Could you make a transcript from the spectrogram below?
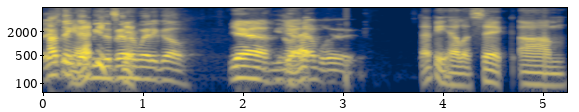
They I think Yeah, that'd be the that'd be better sick. way to go. Yeah, You yeah, know, that would. That'd be hella sick. Um,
